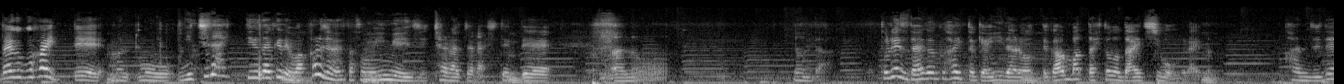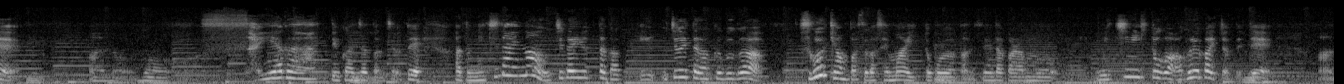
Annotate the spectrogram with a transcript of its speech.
大学入って、まあ、もう日大っていうだけでわかるじゃないですか、そのイメージチャラチャラしてて、あのなんだ。とりあえず大学入っときゃいいだろうって頑張った人の第一志望ぐらいのうん。感じで、あのもう最悪だなっていう感じだったんですよ、であと日大のうちが言った学うちが行った学部がすごいキャンパスが狭いところだったんですね、だからもう道に人が溢れ返っちゃってて、あの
